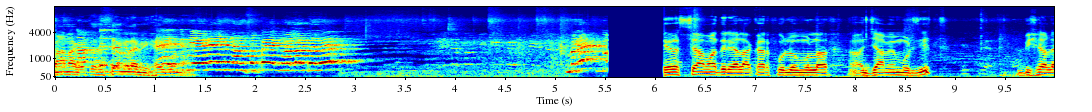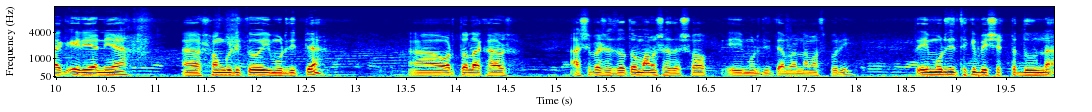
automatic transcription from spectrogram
মানা করতেছে আমি খাইবো না। এ হচ্ছে আমাদের এলাকার ফুলমোলার জামে মসজিদ। বিশাল এক এরিয়া নিয়ে সংগঠিত এই মসজিদটা। অর্থলাখার আশেপাশে যত মানুষ আছে সব এই মসজিদে আমরা নামাজ পড়ি। তো এই মসজিদ থেকে বেশ একটা দূর না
